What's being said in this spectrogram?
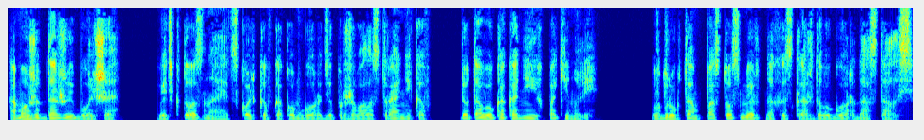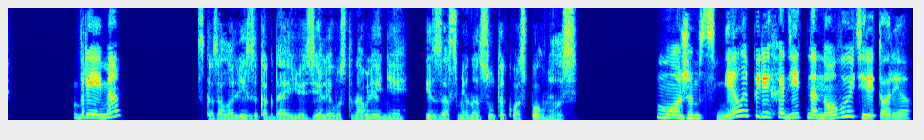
А может, даже и больше, ведь кто знает, сколько в каком городе проживало странников до того, как они их покинули. Вдруг там по сто смертных из каждого города осталось. «Время?» — сказала Лиза, когда ее зелье восстановления из-за смены суток восполнилось. «Можем смело переходить на новую территорию».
